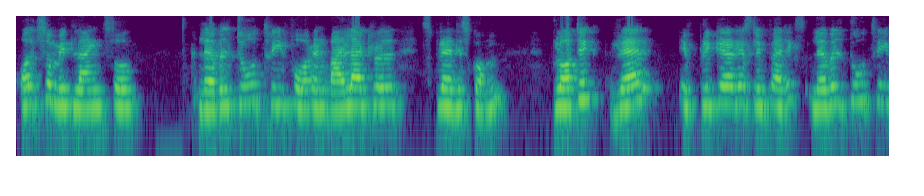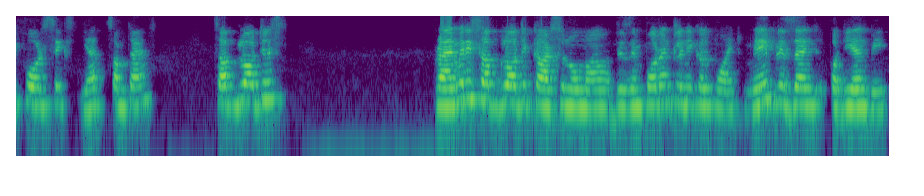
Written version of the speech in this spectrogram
also midline. So level 2, 3, 4 and bilateral spread is common. Glottic, rare if precarious lymphatics, level 2, 3, 4, 6, yet sometimes. Subglottis, primary subglottic carcinoma, this important clinical point, may present for DNB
